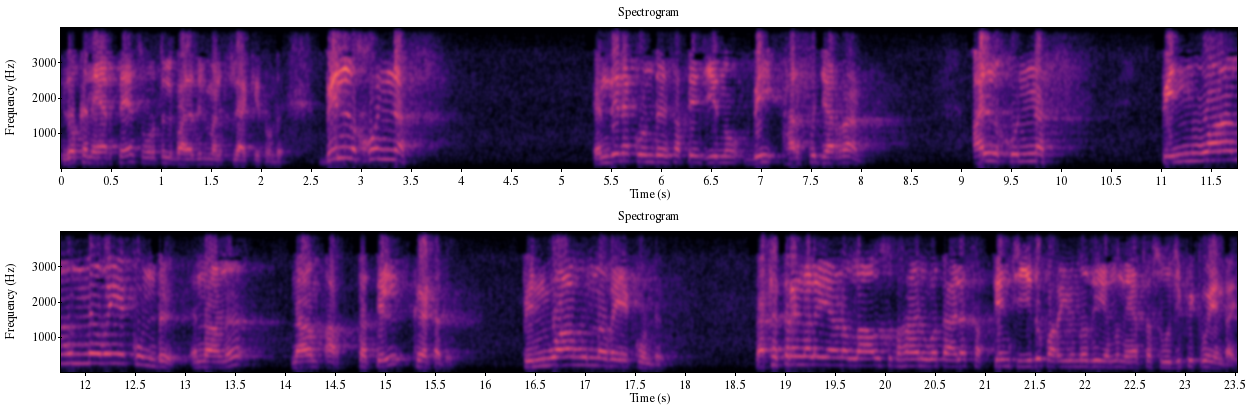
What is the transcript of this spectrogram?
ഇതൊക്കെ നേരത്തെ സൂറത്തുൽ പലതിൽ മനസ്സിലാക്കിയിട്ടുണ്ട്. ബിൽ ഹുന്നസ് എന്തിനെ കൊണ്ട് സത്യം ചെയ്യുന്നു? ബി ഹർഫ് ജറാൻ. അൽ ഹുന്നസ് പിൻവാങ്ങുന്നവയെ കൊണ്ട് എന്നാണ് നാം അർത്ഥത്തിൽ കേട്ടത്. പിൻവാങ്ങുന്നവയെ കൊണ്ട് നക്ഷത്രങ്ങളെയാണ് അള്ളാഹു സുബാനുവ താല സത്യം ചെയ്തു പറയുന്നത് എന്ന് നേരത്തെ സൂചിപ്പിക്കുകയുണ്ടായി.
